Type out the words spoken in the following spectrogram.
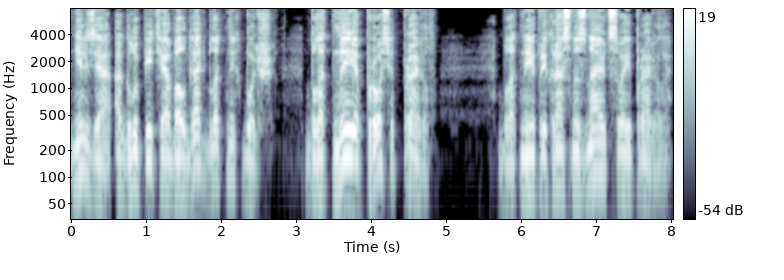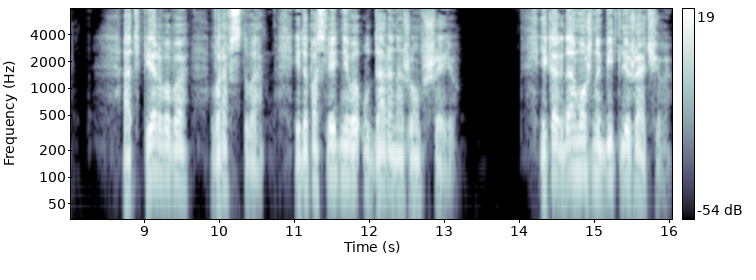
Нельзя оглупить и оболгать блатных больше. Блатные просят правил. Блатные прекрасно знают свои правила. От первого воровства и до последнего удара ножом в шею. И когда можно бить лежачего.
